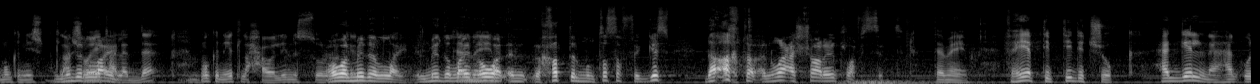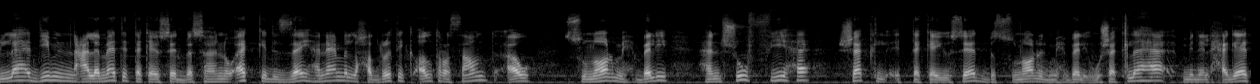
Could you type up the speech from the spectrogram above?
ممكن يطلع شوية line. على الدقن ممكن يطلع حوالين السرة هو. ال middle line ال middle line. هو ال- الخط المنتصف في الجسم ده أخطر أنواع الشعر يطلع في الست تمام. فهي بتبتدي تشك. هتجيلنا هنقول لها دي من علامات التكيسات بس هنؤكد إزاي هنعمل لحضرتك ultrasound أو سونار مهبلي. هنشوف فيها شكل التكيسات بالسونار المهبلي وشكلها من الحاجات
